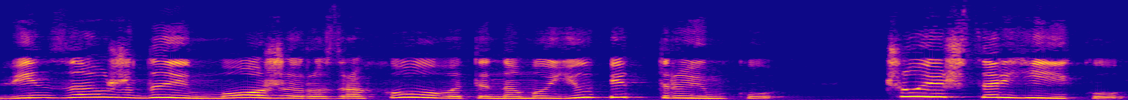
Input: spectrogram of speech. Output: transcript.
Він завжди може розраховувати на мою підтримку. Чуєш, Сергійку,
